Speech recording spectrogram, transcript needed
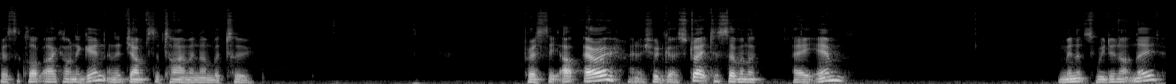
Press the clock icon again and it jumps to timer number two. Press the up arrow and it should go straight to 7 a.m. Minutes we do not need.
